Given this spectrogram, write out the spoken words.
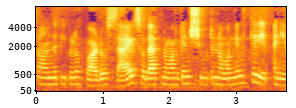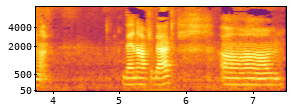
from the people of bardo's side so that no one can shoot and no one can kill anyone. Then after that um,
